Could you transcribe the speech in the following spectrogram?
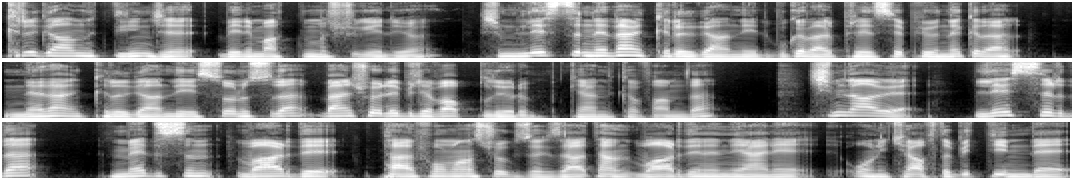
Kırılganlık deyince benim aklıma şu geliyor. Şimdi Leicester neden kırılgan değil? Bu kadar pres yapıyor. Ne kadar neden kırılgan değil sorusu da ben şöyle bir cevap buluyorum kendi kafamda. Şimdi abi Leicester'da Madison Vardy performans çok güzel. Zaten Vardy'nin yani 12 hafta bittiğinde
